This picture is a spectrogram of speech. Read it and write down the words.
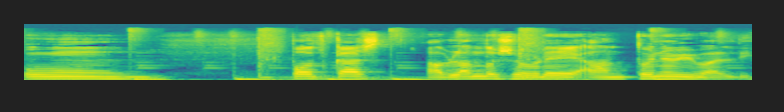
un podcast hablando sobre Antonio Vivaldi.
